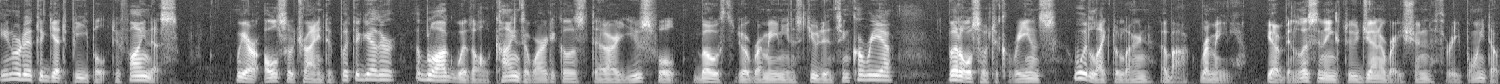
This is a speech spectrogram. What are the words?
in order to get people to find us. We are also trying to put together a blog with all kinds of articles that are useful both to Romanian students in Korea, but also to Koreans who would like to learn about Romania. You have been listening to Generation oh. 3.0.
